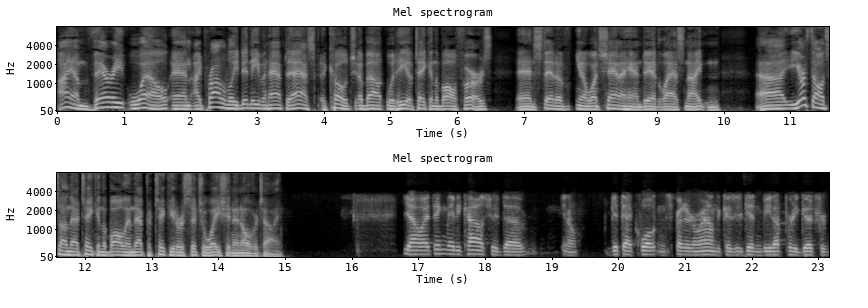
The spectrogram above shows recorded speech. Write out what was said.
I am very well, and I probably didn't even have to ask a coach about would he have taken the ball first instead of you know what Shanahan did last night. And uh, your thoughts on that taking the ball in that particular situation in overtime? Yeah, well, I think maybe Kyle should, uh, you know, get that quote and spread it around because he's getting beat up pretty good for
